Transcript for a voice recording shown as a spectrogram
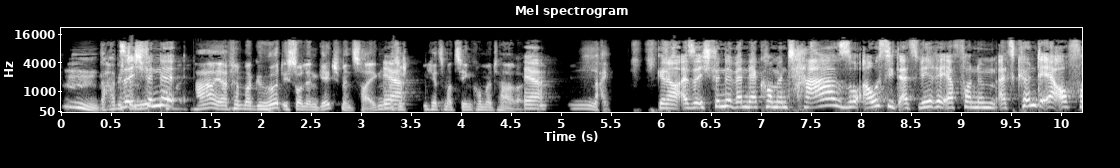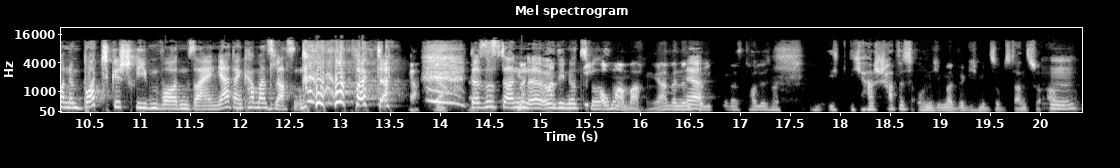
hm, da habe ich, also ich finde, Kommentar, ja, ich habe mal gehört, ich soll Engagement zeigen, ja. also schreibe ich jetzt mal zehn Kommentare. Ja. Nein. Genau, also ich finde, wenn der Kommentar so aussieht, als wäre er von einem, als könnte er auch von einem Bot geschrieben worden sein, ja, dann kann man es lassen. dann, ja, ja, das ist dann äh, irgendwie nutzlos. Auch mal machen, ja, wenn ein Kollege was Tolles macht. Ich, ich schaffe es auch nicht immer wirklich mit Substanz zu arbeiten. Mhm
